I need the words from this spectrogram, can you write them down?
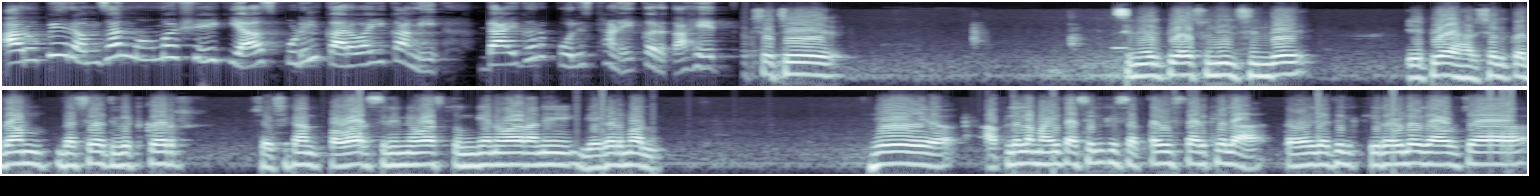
आरोपी रमजान मोहम्मद शेख यास पुढील कारवाई कामी डायगर पोलीस ठाणे करत आहेत. पक्षाचे senior P I Sunil Shinde A P I Harshal Kadam Dashrath Vitkar Shashikant Pawar Shrinivas Tungenwar आणि गेगडमल हे आपल्याला माहीत असेल की सत्तावीस तारखेला तळोजातील किरवले गावच्या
